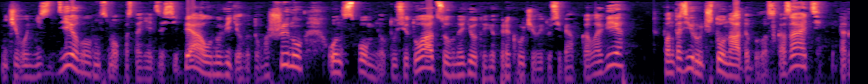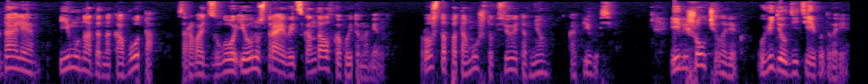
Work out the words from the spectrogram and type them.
ничего не сделал, не смог постоять за себя, он увидел эту машину, он вспомнил ту ситуацию, он идет ее перекручивает у себя в голове, фантазирует, что надо было сказать и так далее. И ему надо на кого-то сорвать зло, и он устраивает скандал в какой-то момент. Просто потому, что все это в нем копилось. Или шел человек, увидел детей во дворе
